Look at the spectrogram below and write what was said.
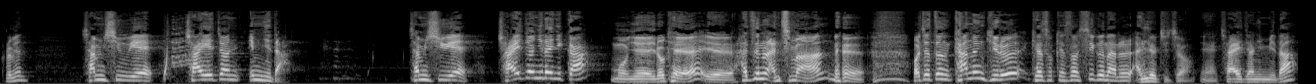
그러면, 잠시 후에 좌회전입니다. 잠시 후에 좌회전이라니까? 뭐, 예, 이렇게, 예, 하지는 않지만, 네. 어쨌든 가는 길을 계속해서 시그널을 알려주죠. 예, 좌회전입니다.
